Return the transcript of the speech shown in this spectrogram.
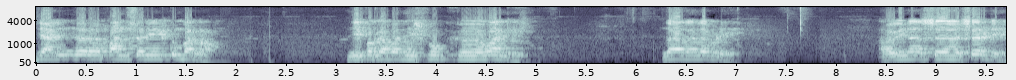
जालिंदर पानसरे कुंभारराव. दीपकाबा देशमुख वांगे. दादा लबडे. अविनाश अ, सरडे.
